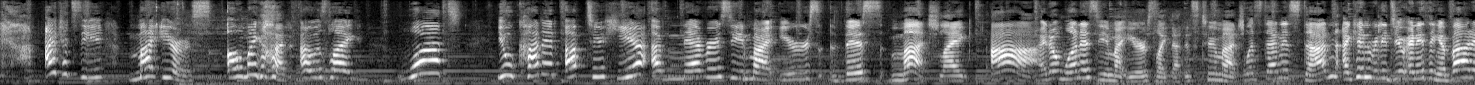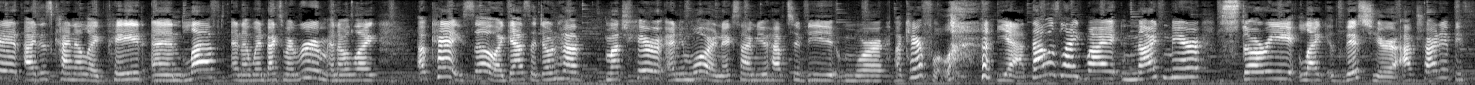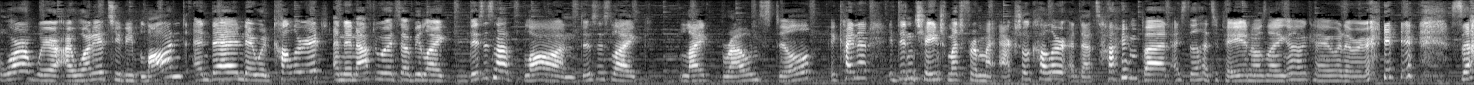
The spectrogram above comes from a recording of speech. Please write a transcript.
I could see my ears. Oh my god, I was like, what? You cut it up to here? I've never seen my ears this much. Like, ah, I don't want to see my ears like that. It's too much. What's done is done. I couldn't really do anything about it. I just kind of like paid and left and I went back to my room and I was like, okay, so I guess I don't have much hair anymore. Next time you have to be more uh, careful. yeah, that was like my nightmare story like this year. I've tried it before where I wanted to be blonde and then they would color it and then afterwards I'll be like, this is not blonde. This is like light brown still. It kind of, it didn't change much from my actual color at that time, but I still had to pay and I was like, oh, okay, whatever. so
